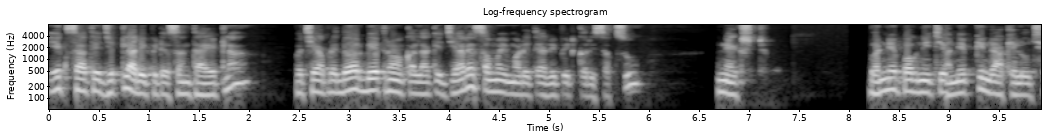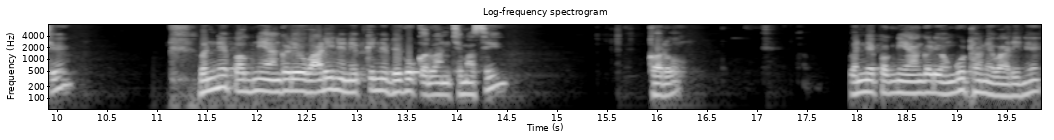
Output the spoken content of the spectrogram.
એક સાથે જેટલા રિપીટેશન થાય એટલા. પછી આપણે દર બે ત્રણ કલાકે જ્યારે સમય મળે ત્યારે રિપીટ કરી શકશું. નેક્સ્ટ બંને પગ નીચે નેપકિન રાખેલું છે. બંને પગની આંગળીઓ વાળીને નેપકિનને ભેગું કરવાનું છે માસી. કરો. બંને પગની આંગળીઓ અંગૂઠાને વાળીને.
